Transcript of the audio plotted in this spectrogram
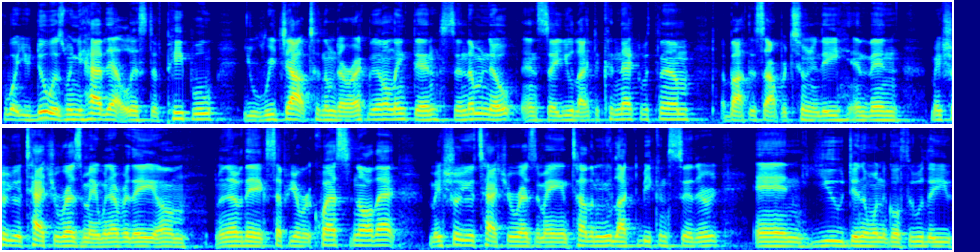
what you do is when you have that list of people, you reach out to them directly on LinkedIn, send them a note, and say you'd like to connect with them about this opportunity, and then make sure you attach your resume whenever they um whenever they accept your request and all that. Make sure you attach your resume and tell them you'd like to be considered and you didn't want to go through the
